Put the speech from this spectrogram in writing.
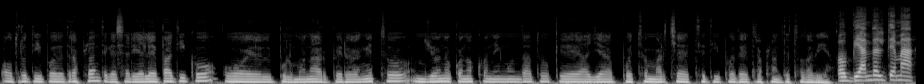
otro tipo de trasplante, que sería el hepático o el pulmonar, pero en esto yo no conozco ningún dato que haya puesto en marcha este tipo de trasplantes todavía. Obviando el tema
